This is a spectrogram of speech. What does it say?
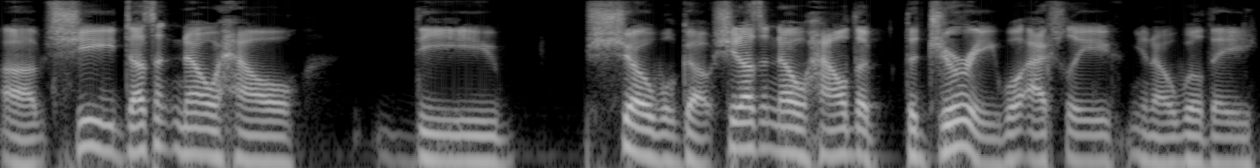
Uh, she doesn't know how the show will go. She doesn't know how the the jury will actually, you know, will they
